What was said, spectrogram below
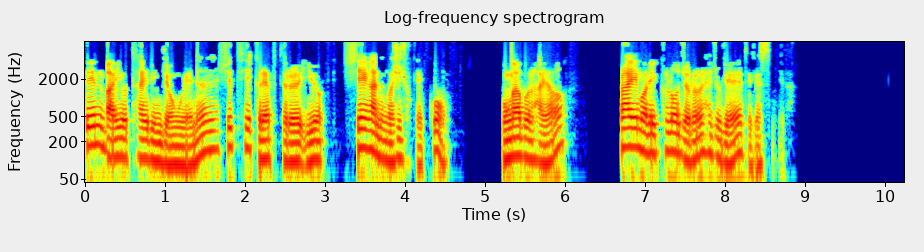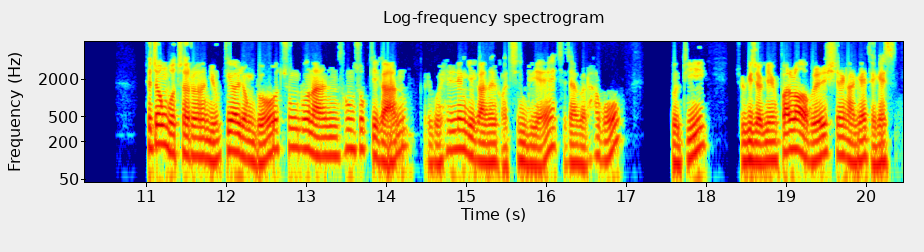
thin 바이오 타입인 경우에는 CT 그래프트를 시행하는 것이 좋겠고 봉합을 하여 프라이머리 클로저를 해주게 되겠습니다. 최종 보철은 6개월 정도 충분한 성숙 기간 그리고 힐링 기간을 거친 뒤에 제작을 하고 그 뒤 주기적인 팔로업을 시행하게 되겠습니다.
